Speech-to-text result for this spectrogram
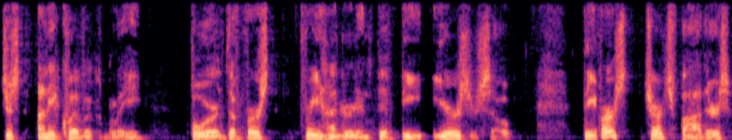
just unequivocally for the first 350 years or so. The first church fathers,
